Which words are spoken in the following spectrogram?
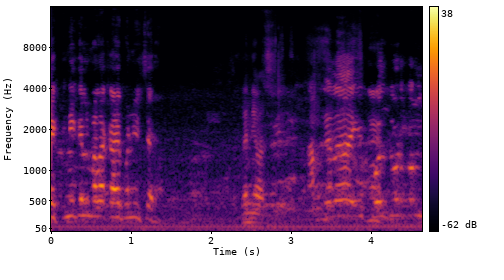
टेक्निकल मला काय पण विचारा. धन्यवाद. आपल्याला एक बोलजोड करून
